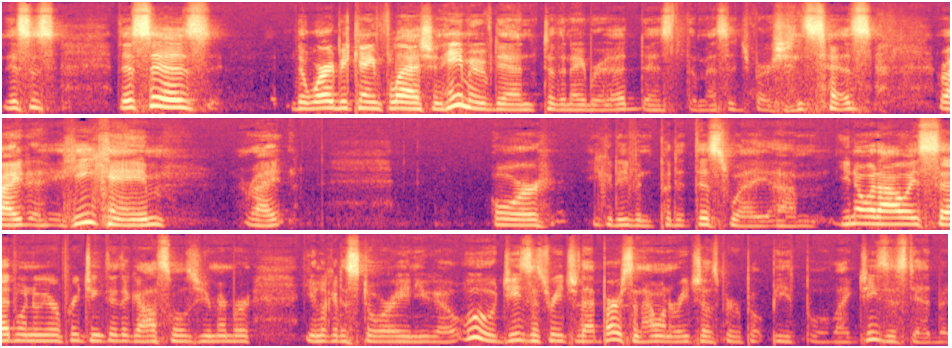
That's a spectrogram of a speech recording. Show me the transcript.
This is this is the word became flesh and he moved into the neighborhood, as the message version says. Right? He came, right? Or you could even put it this way. Um, you know what I always said when we were preaching through the Gospels? You remember you look at a story and you go, Ooh, Jesus reached that person. I want to reach those people like Jesus did. But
